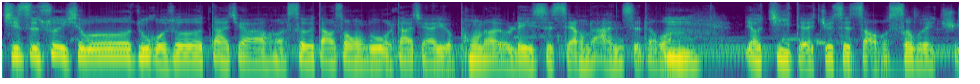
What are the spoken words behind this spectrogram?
其实所以说，如果说大家哈社会大众，如果大家有碰到有类似这样的案子的话，嗯，要记得就是找社会局。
